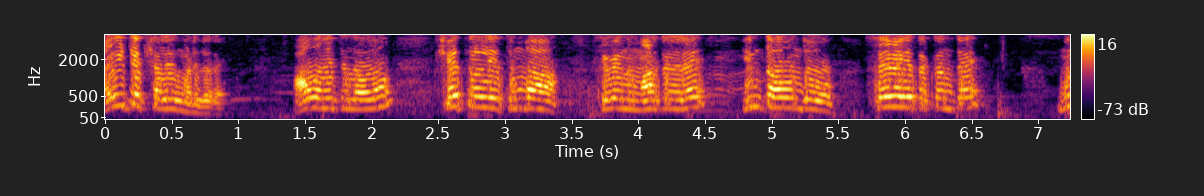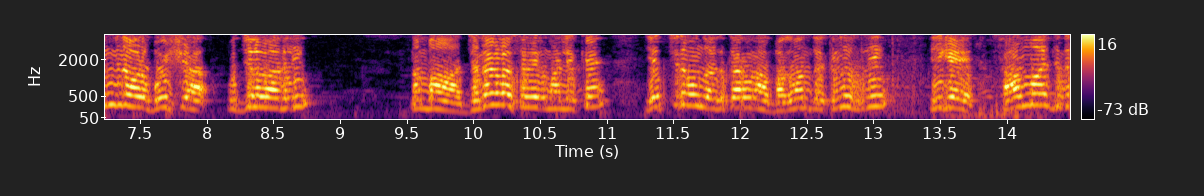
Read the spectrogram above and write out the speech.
ಹೈಟೆಕ್ ಶಾಲೆಗೆ ಮಾಡಿದ್ದಾರೆ. ಆ ಒಂದು ನಿಟ್ಟಿನಲ್ಲಿ ಅವರು ಕ್ಷೇತ್ರದಲ್ಲಿ ತುಂಬಾ ಸೇವೆಯನ್ನು ಮಾಡ್ತಾ ಇದ್ದಾರೆ. ಇಂತಹ ಒಂದು ಸೇವೆಗೆ ತಕ್ಕಂತೆ ಮುಂದಿನ ಅವರ ಭವಿಷ್ಯ ಉಜ್ವಲವಾಗಲಿ. ನಮ್ಮ ಜನಗಳ ಸೇವೆ ಮಾಡಲಿಕ್ಕೆ ಹೆಚ್ಚಿನ ಒಂದು ಅಧಿಕಾರವನ್ನು ಭಗವಂತ ಕಲಿಸಲಿ ಹೀಗೆ ಸಾಮಾಜಿಕ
